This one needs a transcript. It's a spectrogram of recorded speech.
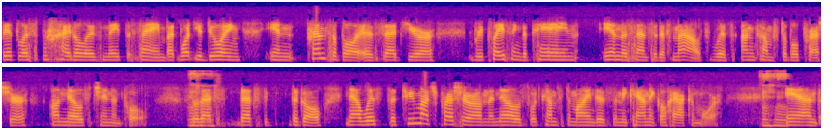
bitless bridle is made the same, but what you're doing in principle is that you're replacing the pain in the sensitive mouth with uncomfortable pressure on nose, chin, and poll. So mm-hmm. that's that's the, the goal. Now, with the too much pressure on the nose, what comes to mind is the mechanical hackamore. Mm-hmm. And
